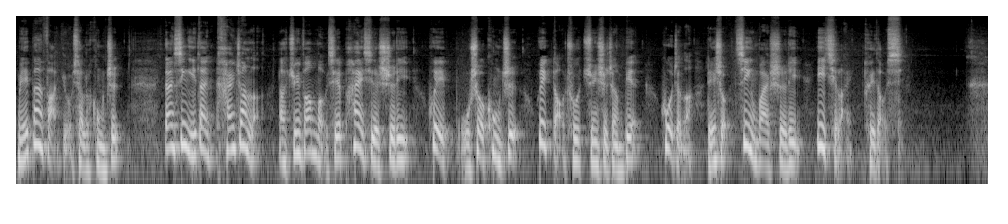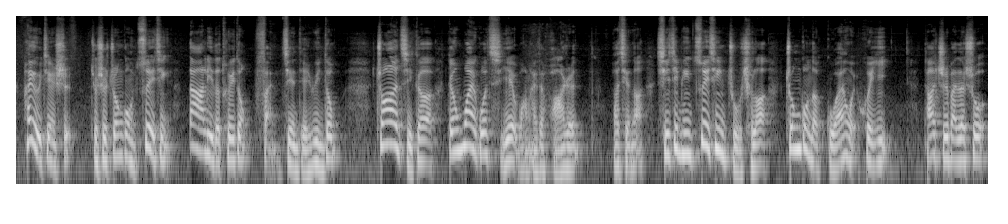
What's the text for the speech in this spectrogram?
没办法有效的控制，担心一旦开战了，那军方某些派系的势力会不受控制，会搞出军事政变。或者呢，联手境外势力一起来推倒习。还有一件事，就是中共最近大力的推动反间谍运动，抓了几个跟外国企业往来的华人。而且呢，习近平最近主持了中共的国安委会议，他直白的说，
